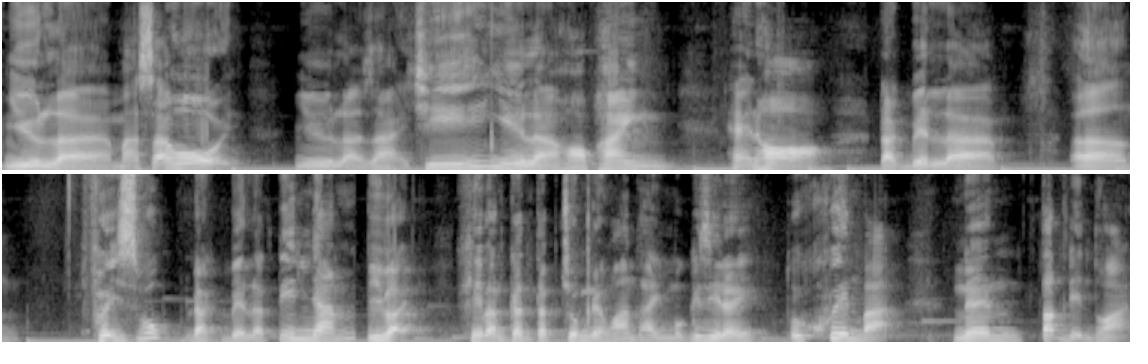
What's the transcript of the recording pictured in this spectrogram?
như là mạng xã hội như là giải trí như là họp hành hẹn hò đặc biệt là uh, Facebook đặc biệt là tin nhắn. Vì vậy khi bạn cần tập trung để hoàn thành một cái gì đấy tôi khuyên bạn nên tắt điện thoại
